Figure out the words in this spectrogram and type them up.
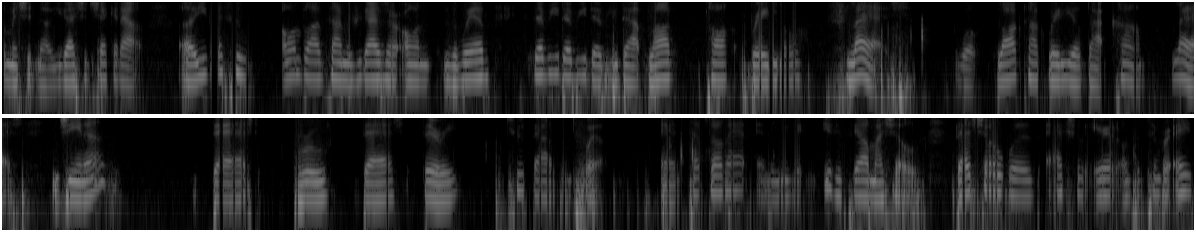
women should know. You guys should check it out. Uh, you guys who on Blog Time, if you guys are on the web, www.blogtalkradio slash well blogtalkradio.com slash Gena dash Groove dash Theory 2012 and touch on that and then you can you can see all my shows. That show was actually aired on September 8th.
